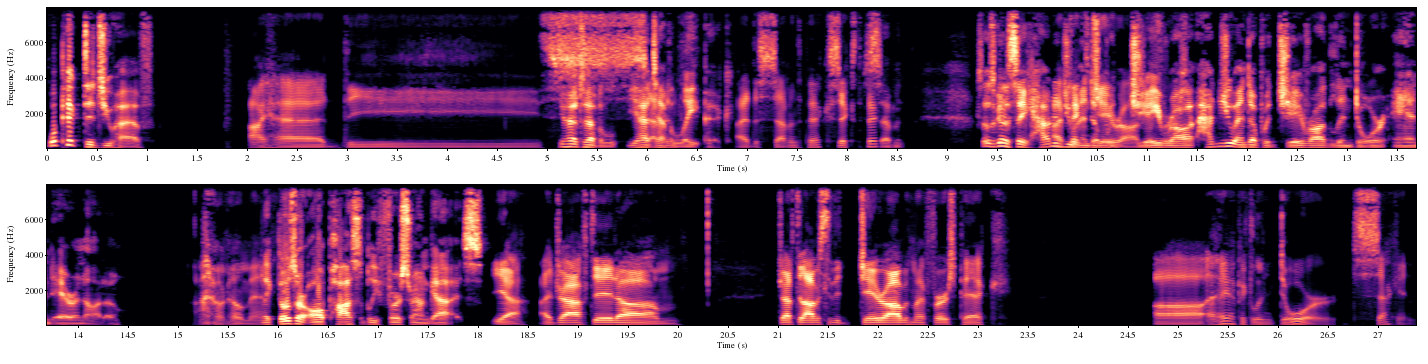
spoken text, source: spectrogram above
What pick did you have? I had the You had to have a you had to have a late pick. I had the seventh pick, sixth pick. Seven. So I was gonna say, how I did you end up J-Rod with J Rod? How did you end up with J Rod, Lindor, and Arenado? I don't know, man. Like those are all possibly first round guys. Yeah, I drafted um drafted obviously the J Rod with my first pick. Uh I think I picked Lindor second.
